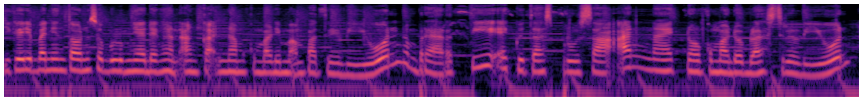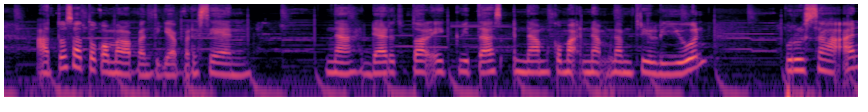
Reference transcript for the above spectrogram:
Jika dibanding tahun sebelumnya dengan angka 6,54 triliun, berarti ekuitas perusahaan naik 0,12 triliun atau 1,83 persen. Nah, dari total ekuitas 6,66 triliun, perusahaan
